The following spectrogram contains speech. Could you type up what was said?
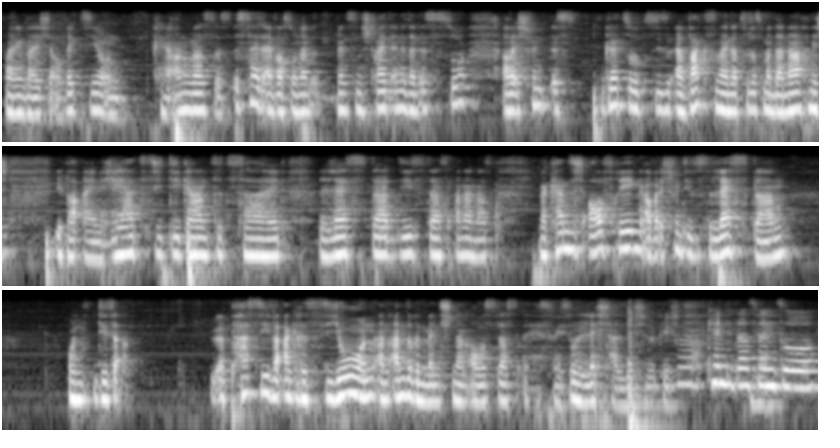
vor allem, weil ich ja auch wegziehe und keine Ahnung was. Es ist halt einfach so. Wenn es ein Streit endet, dann ist es so. Aber ich finde, es gehört so zu diesem Erwachsensein dazu, dass man danach nicht über ein Herz zieht die ganze Zeit, lästert, dies, das, Ananas. Man kann sich aufregen, aber ich finde dieses Lästern und diese passive Aggression an anderen Menschen dann auslassen, das finde ich so lächerlich, wirklich. Ja. Kennt ihr das, wenn so,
